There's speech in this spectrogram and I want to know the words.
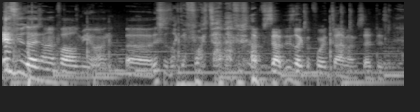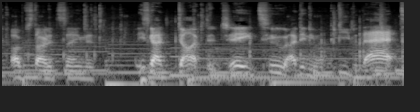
If you guys haven't followed me on, uh, this is like the fourth time I've, I've said this is like the fourth time I've said this. I've started saying this. He's got Dr. J too. I didn't even peep that.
